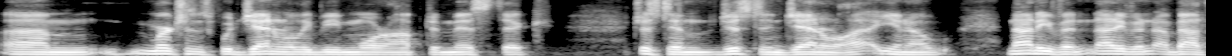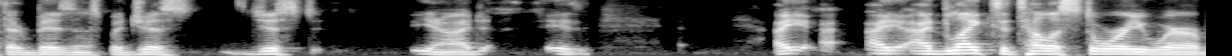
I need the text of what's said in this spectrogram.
um, merchants would generally be more optimistic, just in just in general. You know, not even not even about their business, but just just you know, I. It, I, I I'd like to tell a story where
